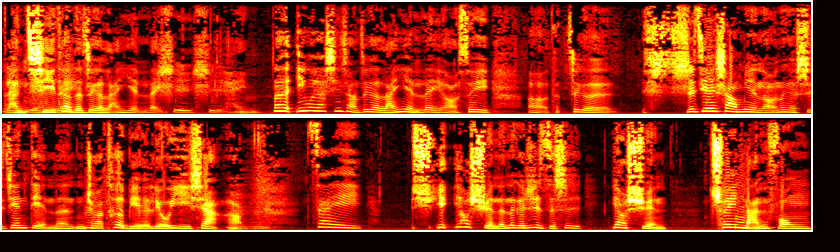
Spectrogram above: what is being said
很奇特的这个蓝眼泪。是是，嘿那因为要欣赏这个蓝眼泪啊，所以呃，它这个时间上面呢、那个时间点呢，你就要特别留意一下啊。嗯在选要选的那个日子是要选吹南风。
